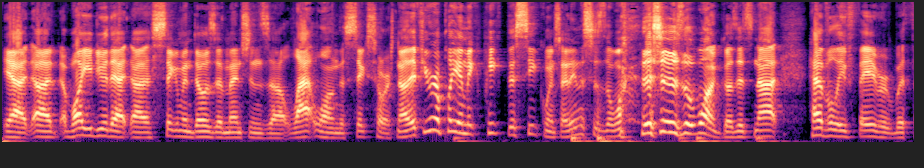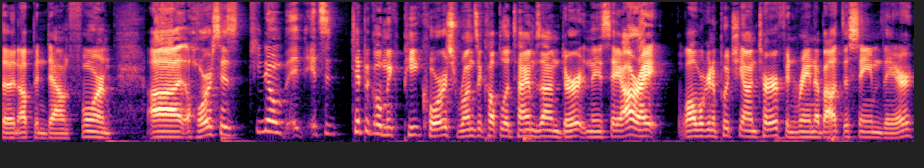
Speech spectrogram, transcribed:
Yeah, uh, while you do that, uh, Sig Mendoza mentions uh, Latlong, the six horse. Now, if you were to play a McPeek this sequence, I think this is the one. this is the one because it's not heavily favored with an up and down form. Uh, horse is, you know, it, it's a typical McPeek horse. Runs a couple of times on dirt, and they say, "All right, well, we're going to put you on turf," and ran about the same there.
